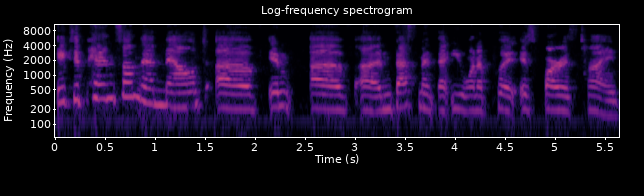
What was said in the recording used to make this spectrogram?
It depends on the amount of of uh, investment that you want to put as far as time.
